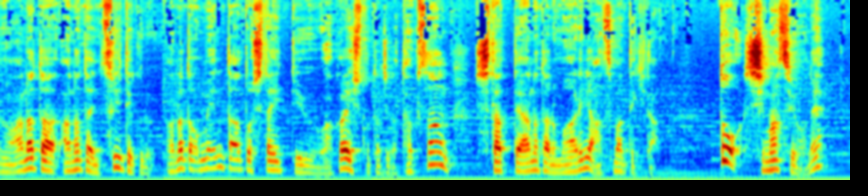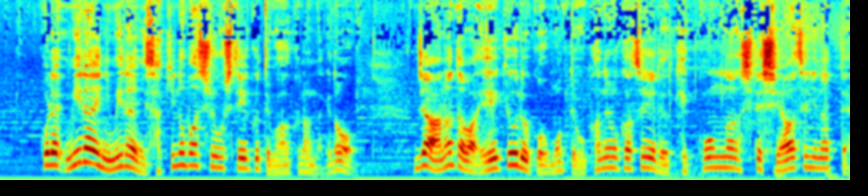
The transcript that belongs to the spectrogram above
あなたあなたについてくる。あなたをメンターとしたいっていう若い人たちがたくさん慕ってあなたの周りに集まってきた。としますよね。これ未来に未来に先延ばしをしていくってワークなんだけどじゃああなたは影響力を持ってお金を稼いで結婚して幸せになって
